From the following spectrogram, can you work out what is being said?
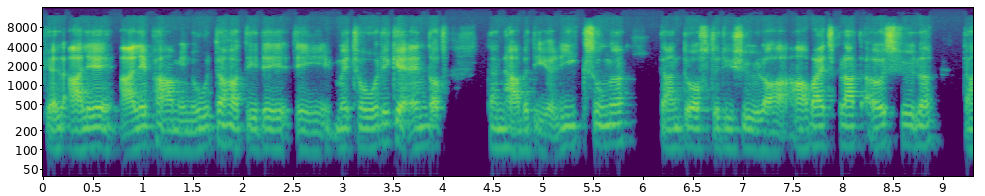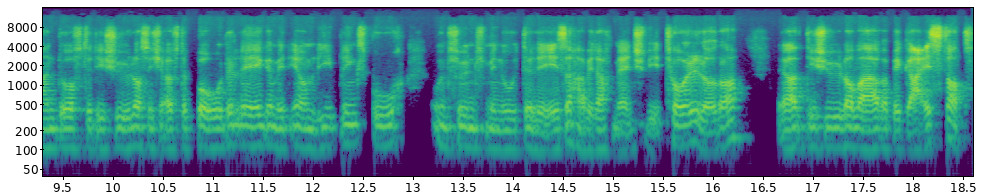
gell, alle, alle paar Minuten hat die, die die Methode geändert. Dann haben die ihr Lied gesungen dann durfte die Schüler Arbeitsblatt ausfüllen, dann durfte die Schüler sich auf den Boden legen mit ihrem Lieblingsbuch und fünf Minuten lesen. Habe ich gedacht, Mensch, wie toll, oder? Ja, die Schüler waren begeistert.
